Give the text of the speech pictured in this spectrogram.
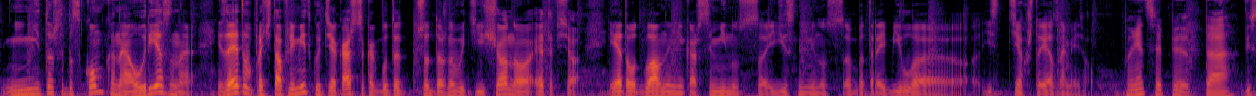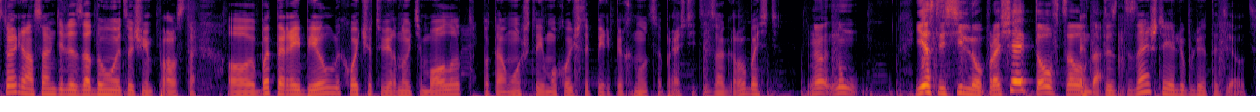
не, не то чтобы скомканная, а урезанная. Из-за этого, прочитав лимитку, тебе кажется, как будто что-то должно выйти еще, но это все. И это вот главный, мне кажется, минус, единственный минус Бэтрей Билла из тех, что я заметил. В принципе, да. История на самом деле задумывается очень просто. Бета Рэй Билл хочет вернуть молот, потому что ему хочется перепихнуться, простите за грубость. Ну, ну если сильно упрощать, то в целом это, да. Ты, ты знаешь, что я люблю это делать?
